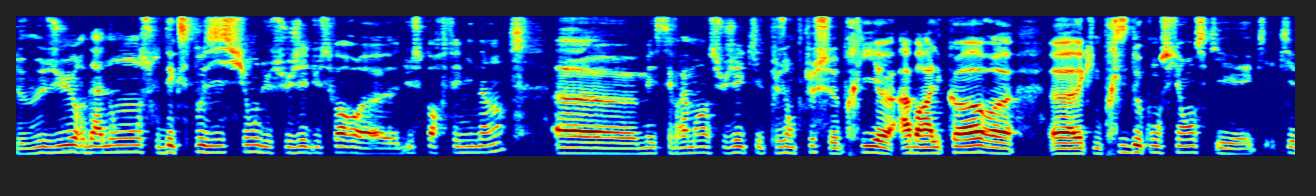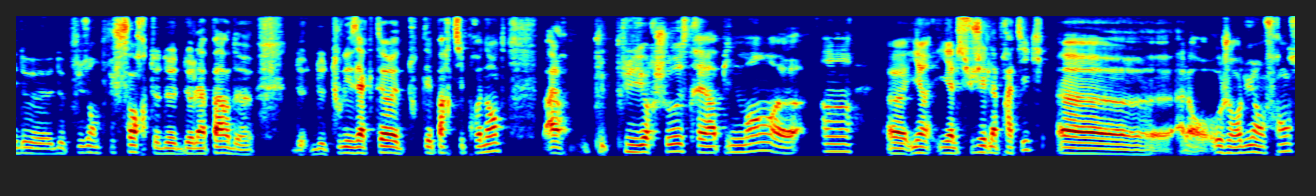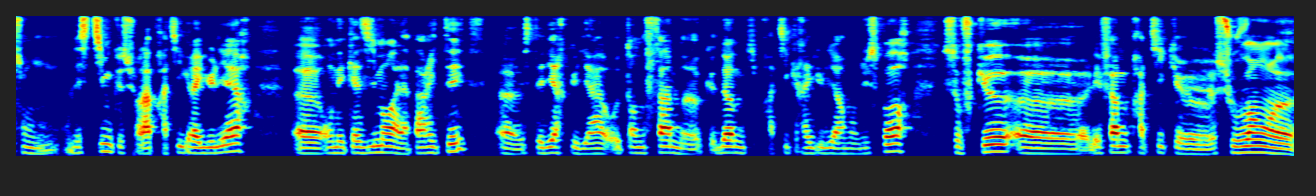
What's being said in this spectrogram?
mesures, d'annonces ou d'exposition du sujet du sport, du sport féminin. Euh, mais c'est vraiment un sujet qui est de plus en plus euh, pris euh, à bras le corps. Euh, avec une prise de conscience qui est, qui, est de, de, plus en plus forte de, de la part de, de, de, tous les acteurs et de toutes les parties prenantes. Alors, plusieurs choses très rapidement. Euh, un, il y, a, y, a, le sujet de la pratique. Euh, alors aujourd'hui en France, on, on, estime que sur la pratique régulière, on est quasiment à la parité. Euh, c'est-à-dire qu'il y a autant de femmes euh, que d'hommes qui pratiquent régulièrement du sport, sauf que euh, les femmes pratiquent souvent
